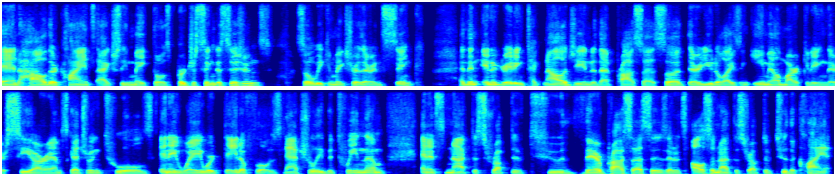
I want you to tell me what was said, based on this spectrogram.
and how their clients actually make those purchasing decisions so we can make sure they're in sync and then integrating technology into that process so that they're utilizing email marketing, their CRM scheduling tools in a way where data flows naturally between them and it's not disruptive to their processes and it's also not disruptive to the client.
